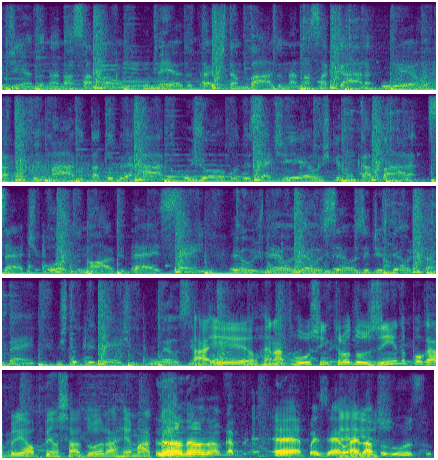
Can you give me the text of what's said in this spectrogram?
good. Na nossa mão. O medo tá estampado na nossa cara. O erro tá confirmado, tá tudo errado. O jogo dos sete erros que nunca para. Sete, oito, nove, dez, cem. Erros meus, erros seus e de Deus também. Estupidez, um erro sem. Tá aí, o Renato Russo introduzindo pro Gabriel Pensador arrematar. Não, não, não. É, pois é, é o Renato isso. Russo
